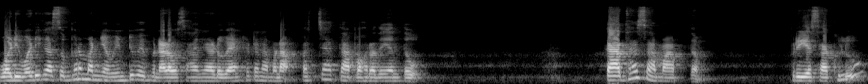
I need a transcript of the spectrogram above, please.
వడివడిగా సుబ్రహ్మణ్యం ఇంటివైపు నడవసాగాడు వెంకటరమణ పశ్చాత్తాప హృదయంతో. కథ సమాప్తం. ప్రియ సఖులు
